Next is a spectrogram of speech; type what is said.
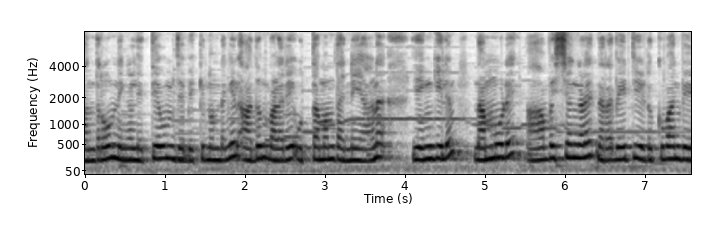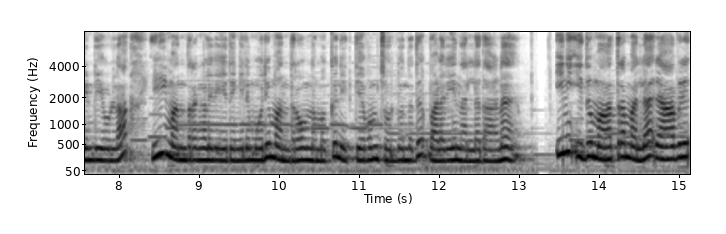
മന്ത്രവും നിങ്ങൾ നിത്യവും ജപിക്കുന്നുണ്ടെങ്കിൽ അതും വളരെ ഉത്തമം തന്നെയാണ്. എങ്കിലും നമ്മുടെ ആവശ്യങ്ങളെ നിറവേറ്റിയെടുക്കുവാൻ വേണ്ടിയുള്ള ഈ മന്ത്രങ്ങളിൽ ഏതെങ്കിലും ഒരു മന്ത്രവും നമുക്ക് നിത്യവും ചൊല്ലുന്നത് വളരെ നല്ലതാണ്. ഇനി ഇത് മാത്രമല്ല രാവിലെ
